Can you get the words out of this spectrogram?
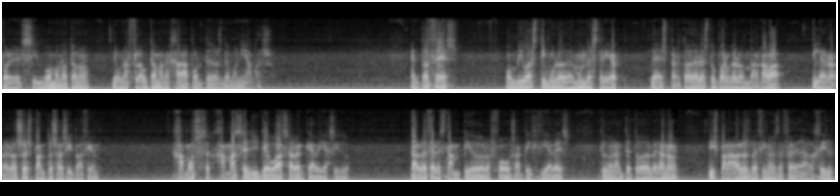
por el silbo monótono de una flauta manejada por dedos demoníacos. Entonces, un vivo estímulo del mundo exterior le despertó del estupor que lo embargaba y le reveló su espantosa situación. Jamás, jamás llegó a saber qué había sido. Tal vez el estampido de los fuegos artificiales que durante todo el verano disparaban los vecinos de Federal Hill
